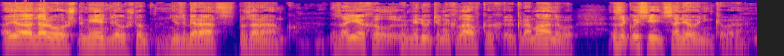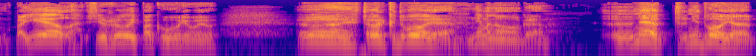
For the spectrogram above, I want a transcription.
А я нарочно медлил, чтоб не забираться по заранку. Заехал в Милютиных лавках к Романову, закусить солененького. Поел, сижу и покуриваю. Ой, только двое, немного. Э, нет, не двое,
